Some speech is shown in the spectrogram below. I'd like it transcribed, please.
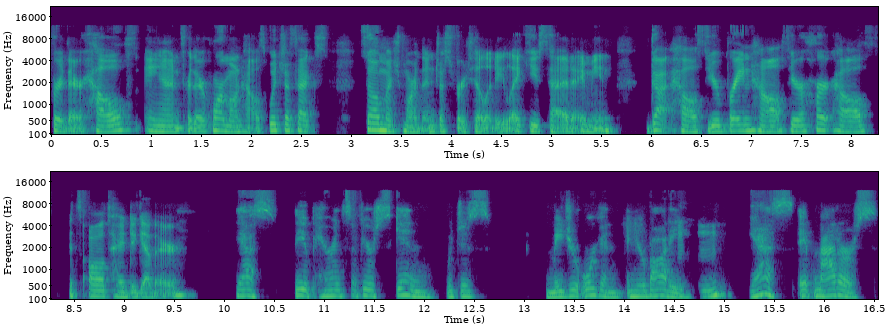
for their health and for their hormone health, which affects so much more than just fertility. Like you said, I mean, gut health, your brain health, your heart health, it's all tied together. Yes. The appearance of your skin, which is major organ in your body. Mm-hmm. Yes, it matters.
